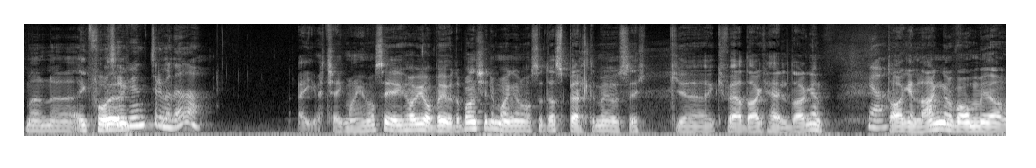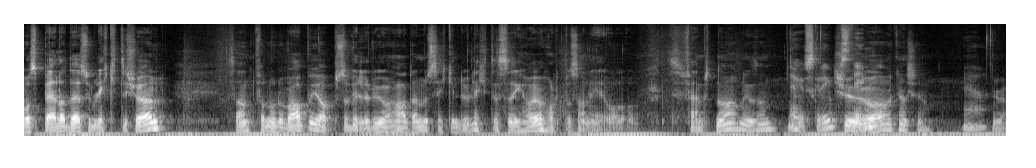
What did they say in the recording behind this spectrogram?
Men uh, jeg får Når begynte du med det, da? Jeg vet ikke, jeg mange år siden. Jeg har jobba i utebransjen i mange år, så der spilte vi musikk uh, hver dag hele dagen. Ja. Dagen lang. Og det var om å gjøre å spille det som du likte sjøl. For når du var på jobb, så ville du jo ha den musikken du likte. Så jeg har jo holdt på sånn i år, 15 år. liksom. Jeg husker det på 20 år, kanskje. Ja. Ja.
